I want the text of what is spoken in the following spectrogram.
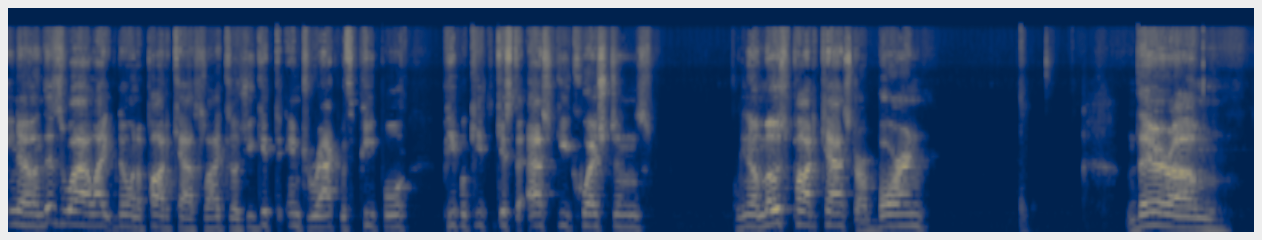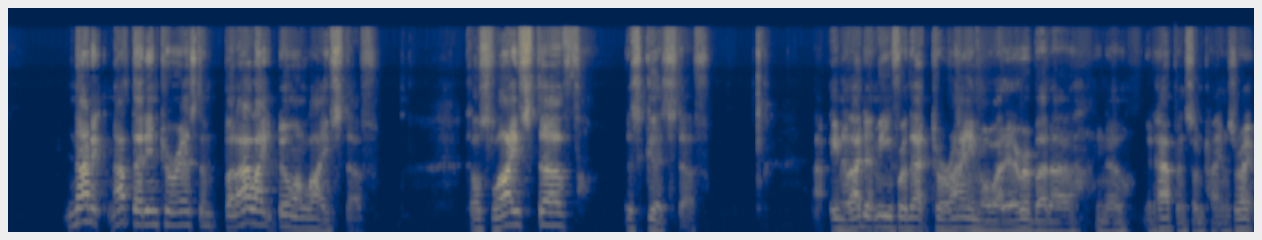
You know, and this is why I like doing a podcast like because you get to interact with people. People get gets to ask you questions. You know, most podcasts are boring. They're um not not that interesting, but I like doing live stuff because live stuff is good stuff you know, I didn't mean for that to rhyme or whatever, but uh, you know, it happens sometimes, right?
